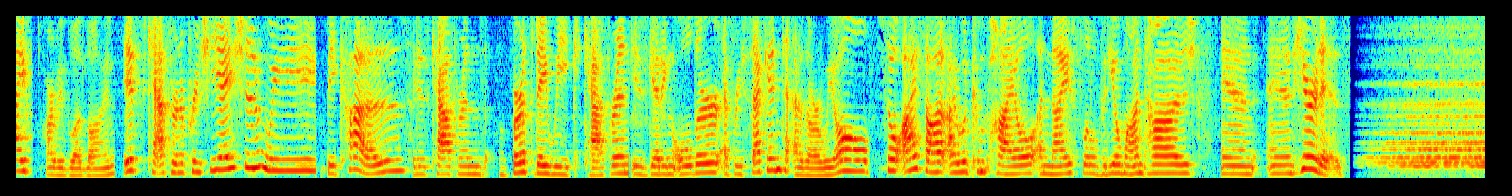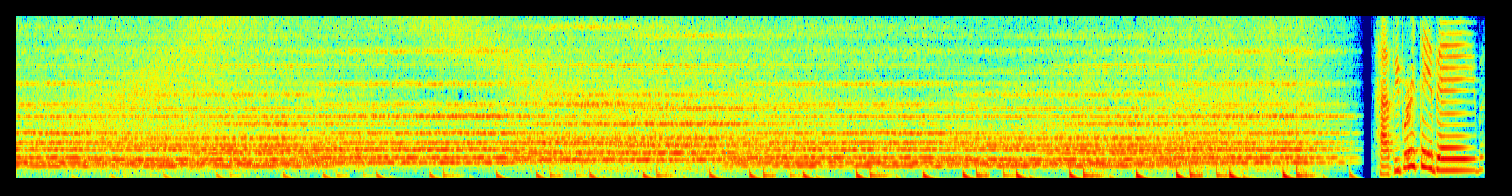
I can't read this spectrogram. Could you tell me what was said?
Harvey Bloodline. It's Katherine Appreciation Week because it is Katherine's birthday week. Katherine is getting older every second, as are we all. So I thought I would compile a nice little video montage and and here it is. Happy birthday, babe!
